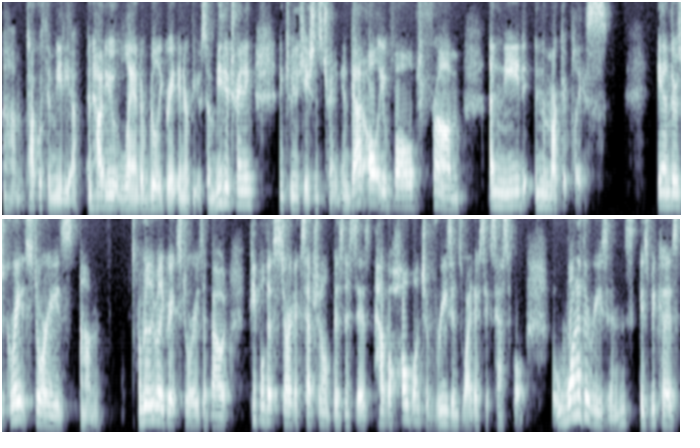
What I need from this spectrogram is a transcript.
um, talk with the media and how do you land a really great interview? So, media training and communications training. And that all evolved from a need in the marketplace and there's great stories, um, really, really great stories about people that start exceptional businesses have a whole bunch of reasons why they're successful. But one of the reasons is because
